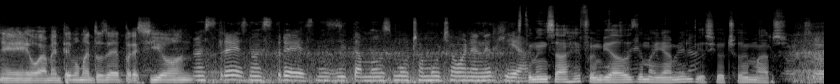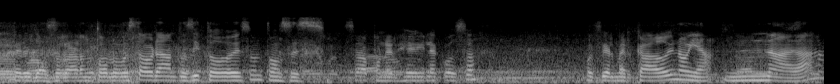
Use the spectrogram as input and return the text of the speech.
Eh, obviamente hay momentos de depresión. No estrés, no estrés. Necesitamos mucha, mucha buena energía. Este mensaje fue enviado desde Miami el 18 de marzo. Pero ya cerraron todos los restaurantes y todo eso, entonces se va a poner heavy la cosa. Hoy fui al mercado y no había nada,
